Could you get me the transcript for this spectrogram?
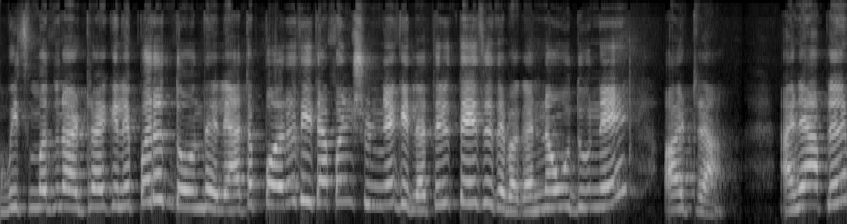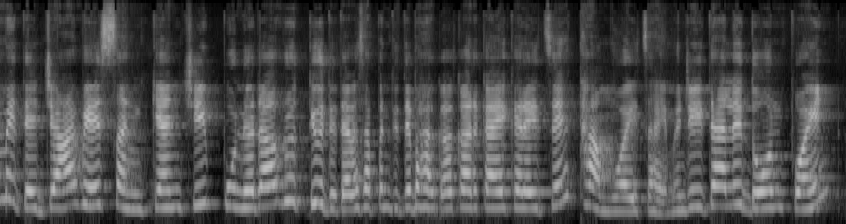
वीसमधून अठरा गेले परत दोन राहिले. आता परत इथे आपण शून्य घेतलं तरी तेच येते बघा. नऊ दुने अठरा. आणि आपल्याला माहिती आहे ज्या वेळेस संख्यांची पुनरावृत्ती होते त्यावेळेस आपण तिथे भागाकार काय करायचे? थांबवायचं आहे. म्हणजे इथे आले दोन पॉईंट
